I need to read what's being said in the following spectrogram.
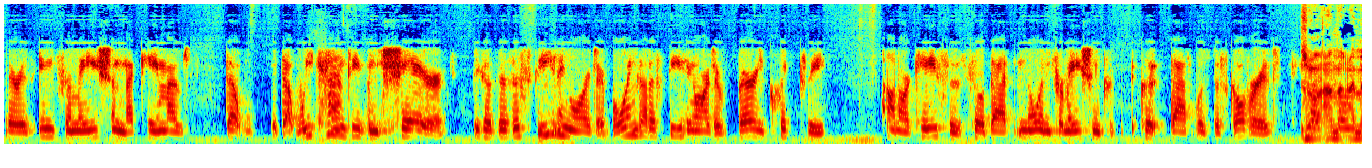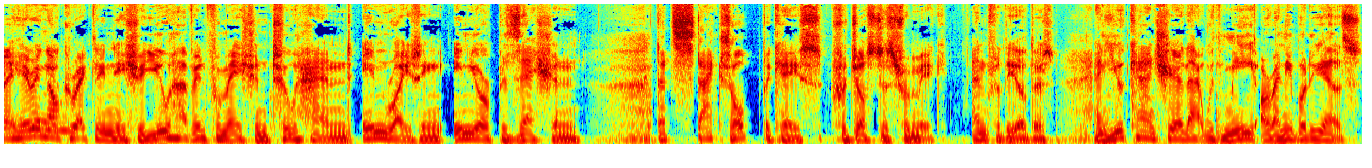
There is information that came out that that we can't even share because there's a sealing order. Boeing got a sealing order very quickly on our cases so that no information could, could, that was discovered. So, am, am I hearing you correctly, Naoise? You have information to hand in writing in your possession that stacks up the case for justice for Mick and for the others, and you can't share that with me or anybody else.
